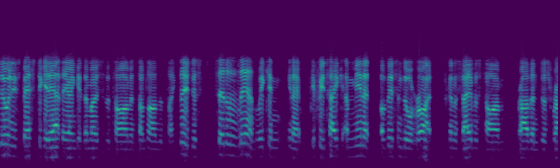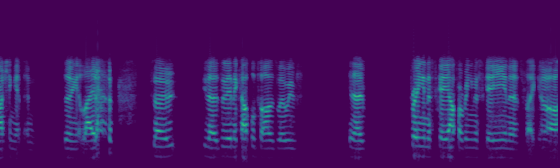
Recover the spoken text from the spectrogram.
doing his best to get out there and get the most of the time. And sometimes it's like, dude, just settle down. We can, you know, if we take a minute of this and do it right, it's going to save us time rather than just rushing it and doing it later. so, you know, there's been a couple of times where we've, you know, bringing the ski up or bringing the ski in, and it's like, oh,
